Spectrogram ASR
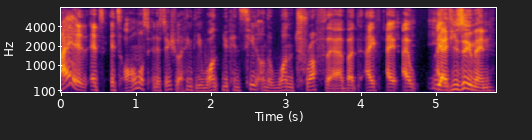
I it's it's almost indistinguishable. I think the one you can see it on the one trough there, but I I, I Yeah, if you zoom in,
